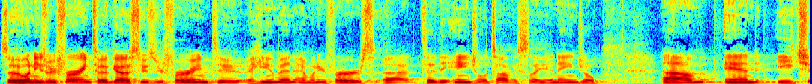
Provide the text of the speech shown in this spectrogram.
So when he's referring to a ghost, he's referring to a human, and when he refers uh, to the angel, it's obviously an angel. Um, and each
